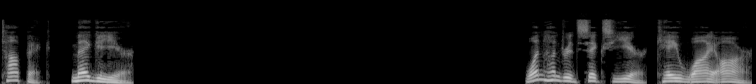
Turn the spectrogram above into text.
Topic. Megayear 106 year, KYR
